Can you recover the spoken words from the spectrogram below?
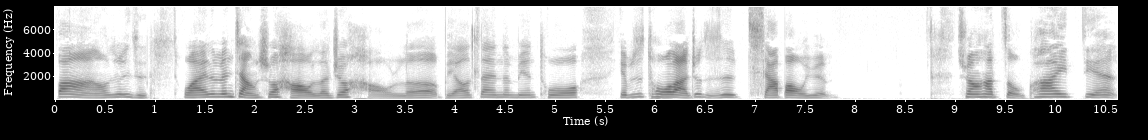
巴，然后就一直我还在那边讲说好了就好了，不要在那边拖，也不是拖啦，就只是瞎抱怨，希望他走快一点。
